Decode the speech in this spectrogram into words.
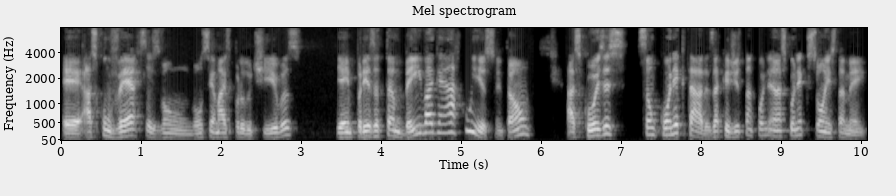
é, as conversas vão, vão ser mais produtivas e a empresa também vai ganhar com isso. Então, as coisas são conectadas. Acredito nas conexões também,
